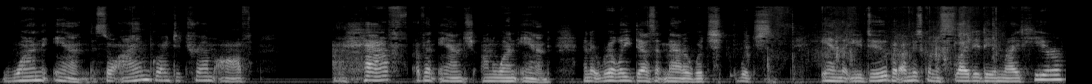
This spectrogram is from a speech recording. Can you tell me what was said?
one end. So I'm going to trim off a half of an inch on one end. And it really doesn't matter which, which end that you do, but I'm just going to slide it in right here.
